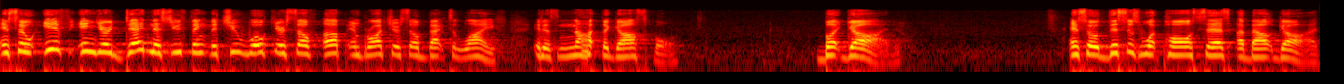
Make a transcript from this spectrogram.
And so, if in your deadness you think that you woke yourself up and brought yourself back to life, it is not the gospel but God. And so this is what Paul says about God.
